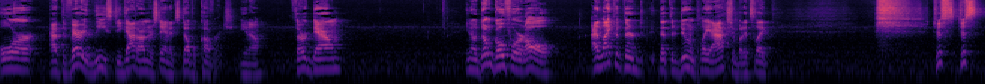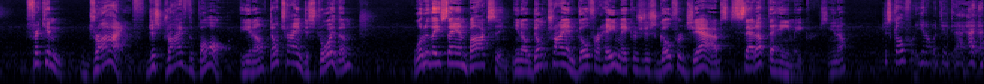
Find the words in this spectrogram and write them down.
or at the very least, you got to understand it's double coverage, you know? Third down, you know, don't go for it all. I like that they're that they're doing play action, but it's like just just freaking drive. Just drive the ball, you know? Don't try and destroy them. What do they say in boxing? You know, don't try and go for haymakers, just go for jabs, set up the haymakers, you know? Just go for, you know, I,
